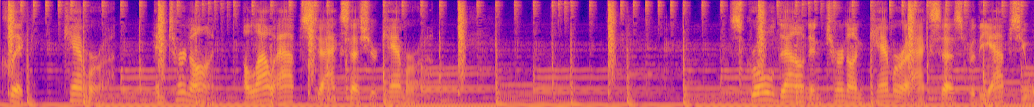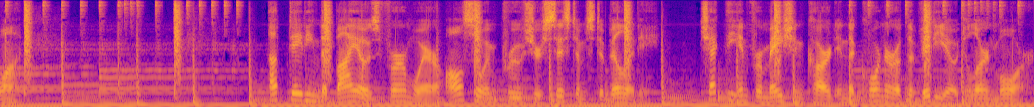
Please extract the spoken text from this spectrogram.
Click Camera and turn on Allow apps to access your camera. Scroll down and turn on camera access for the apps you want. Updating the BIOS firmware also improves your system stability. Check the information card in the corner of the video to learn more.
